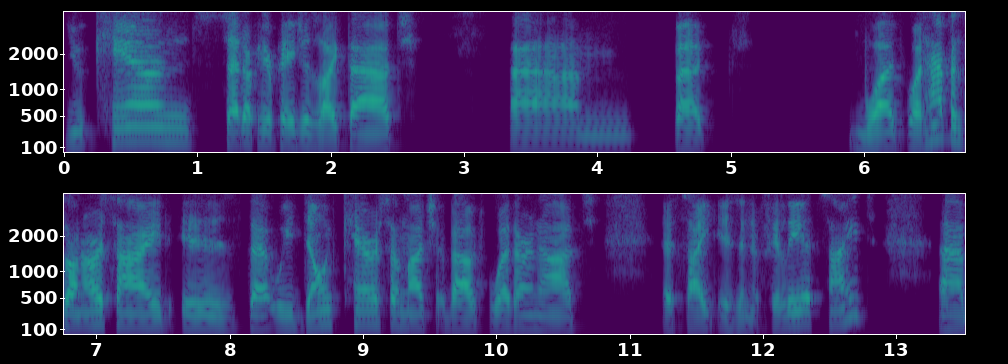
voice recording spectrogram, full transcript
you can set up your pages like that. Um, but what, what happens on our side is that we don't care so much about whether or not a site is an affiliate site. Uh,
